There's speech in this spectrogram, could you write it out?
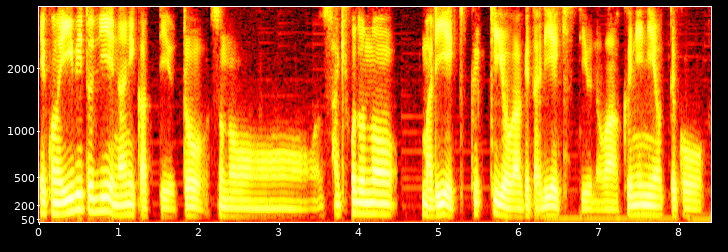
で、この EBITDA 何かっていうと、その、先ほどの、まあ、利益、企業が上げた利益っていうのは国によってこう、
